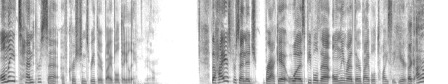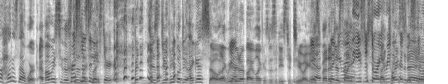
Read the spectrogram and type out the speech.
Only 10% of Christians read their Bible daily. Yeah. The highest percentage bracket was people that only read their Bible twice a year. Like, I don't, how does that work? I've always seen those Christmas statistics, and like- Easter. but just, do people do? I guess so. Like we Yeah. read our Bible at Christmas and Easter too. I guess. Yeah, But it's like, you just read like the Easter story, you like read the twice a Christmas day, story.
